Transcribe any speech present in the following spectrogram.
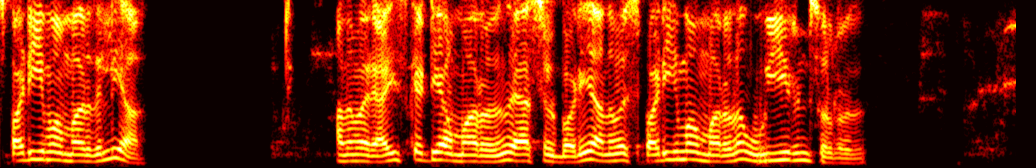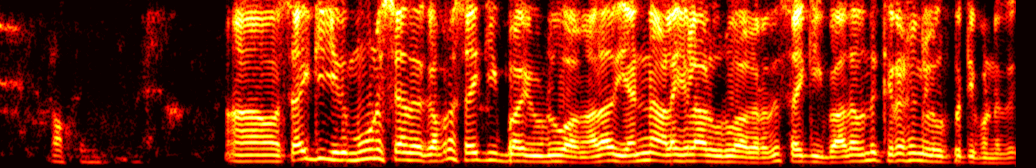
ஸ்படிகமா மாறுது இல்லையா? அந்த மாதிரி ஐஸ் கட்டியா மாறுறது வந்து ஆஸ்ட்ரல் பாடி அந்த மாதிரி ஸ்படிகமா மாறுறது உயிர்னு சொல்றது. சைக்கிக் இது மூணு சேர்ந்ததுக்கு அப்புறம் சைக்கிக் பாடி விடுவாங்க அதாவது எண்ண அலைகளால் உருவாகிறது சைக்கிக் பாடி அதை வந்து கிரகங்கள் உற்பத்தி பண்ணுது.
